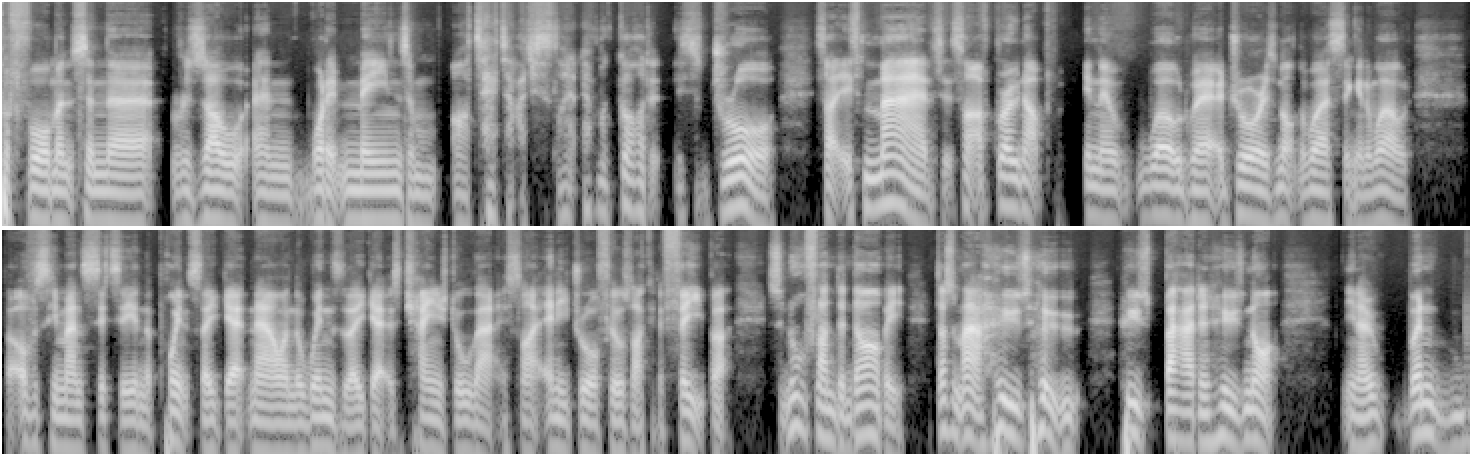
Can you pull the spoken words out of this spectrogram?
performance and the result and what it means and Arteta, I just like, oh my god, it's a draw. It's like it's mad. It's like I've grown up in a world where a draw is not the worst thing in the world. But obviously, Man City and the points they get now and the wins that they get has changed all that. It's like any draw feels like a defeat, but it's a North London derby. It doesn't matter who's who, who's bad and who's not you know, when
